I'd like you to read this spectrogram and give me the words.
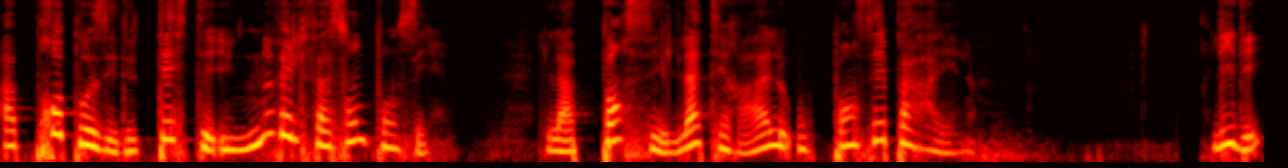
a proposé de tester une nouvelle façon de penser, la pensée latérale ou pensée parallèle. L'idée,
